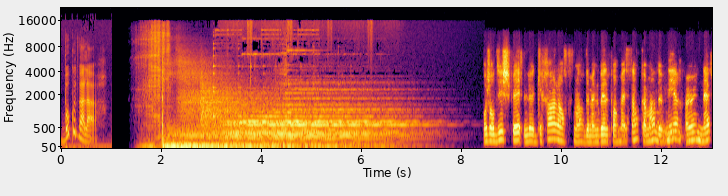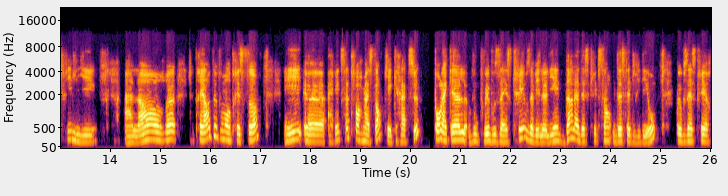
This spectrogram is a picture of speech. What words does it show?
beaucoup de valeur. Aujourd'hui, je fais le grand lancement de ma nouvelle formation, comment devenir un affilié. Alors, j'ai très hâte de vous montrer ça. Et euh, avec cette formation qui est gratuite, pour laquelle vous pouvez vous inscrire. Vous avez le lien dans la description de cette vidéo. Vous pouvez vous inscrire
